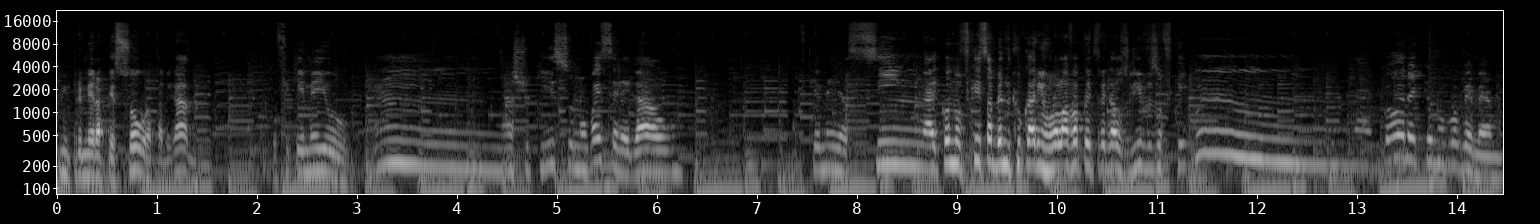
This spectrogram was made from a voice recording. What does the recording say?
tipo em primeira pessoa, tá ligado? Eu fiquei meio. Hum. Acho que isso não vai ser legal. fiquei meio assim. Aí quando eu fiquei sabendo que o cara enrolava para entregar os livros, eu fiquei. Hum. Agora é que eu não vou ver mesmo.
